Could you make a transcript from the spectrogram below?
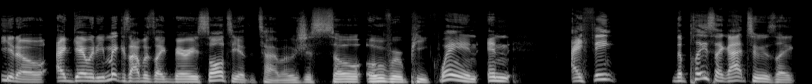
you know I get what he meant because I was like very salty at the time. I was just so over peak Wayne, and I think the place I got to is like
